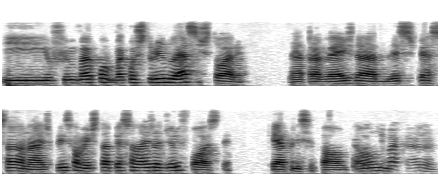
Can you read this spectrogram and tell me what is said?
E o filme vai, vai construindo essa história, né, através da, desses personagens, principalmente da personagem da Jodie Foster, que é a principal. Então, que bacana.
